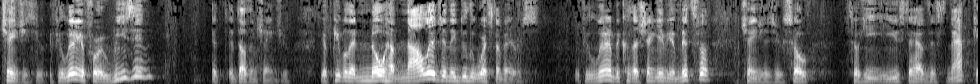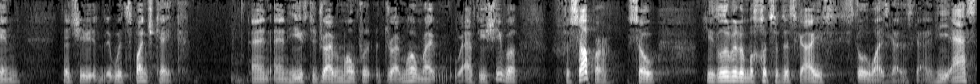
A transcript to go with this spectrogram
changes you. If you're learning it for a reason, it, it doesn't change you. You have people that know, have knowledge, and they do the worst of errors. If you learn it because Hashem gave you a mitzvah, changes you. So, so he, he used to have this napkin that you, with sponge cake. And, and he used to drive him home for, drive him home right after yeshiva for supper. So he's a little bit of a mechutz of this guy. He's still a wise guy, this guy. And he asked,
